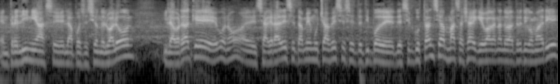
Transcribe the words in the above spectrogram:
entre líneas eh, la posesión del balón y la verdad que bueno eh, se agradece también muchas veces este tipo de, circunstancias más allá de que va ganando el Atlético de Madrid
